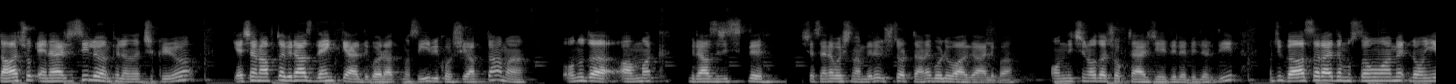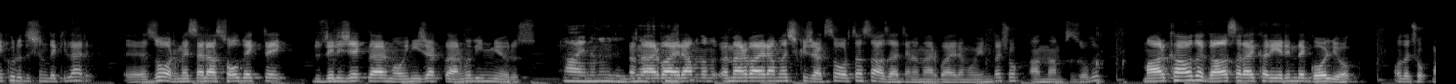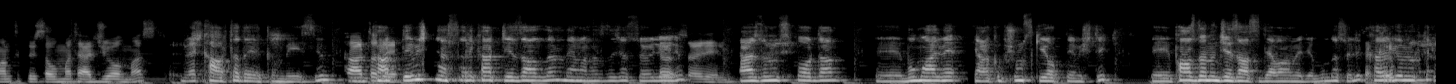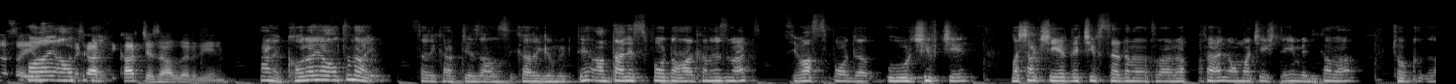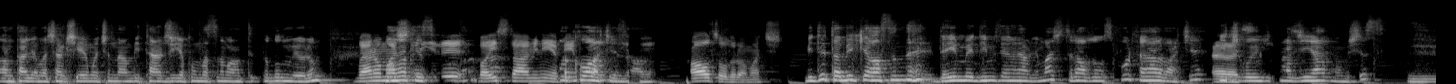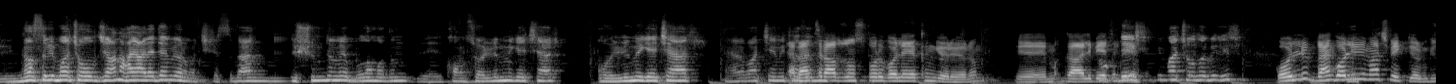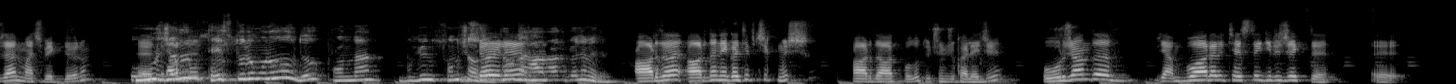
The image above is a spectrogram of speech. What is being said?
daha çok enerjisiyle ön plana çıkıyor. Geçen hafta biraz denk geldi gol atması. İyi bir koşu yaptı ama onu da almak biraz riskli. İşte sene başından beri 3-4 tane golü var galiba. Onun için o da çok tercih edilebilir değil. Onun için Galatasaray'da Mustafa Muhammed ile Onyekuru dışındakiler e, zor. Mesela sol bekte düzelecekler mi, oynayacaklar mı bilmiyoruz. Aynen öyle. Biraz Ömer Bayram'la Ömer Bayram'la çıkacaksa orta saha zaten Ömer Bayram oyunda çok anlamsız olur. Markao da Galatasaray kariyerinde gol yok. O da çok mantıklı bir savunma tercihi olmaz. Ve karta da yakın bir isim. Karta da kart yakın. demişken sarı kart cezalarını da hemen hızlıca söyleyelim. Evet, söyleyelim. Erzurumspor'dan e, Bumal ve Yakup Şumski yok demiştik. E, Pazda'nın cezası devam ediyor. Bunu da söyledik. Karagümrük'te da. Koray Altınay. kart, kart cezaları diyelim. Yani Koray Altınay sarı kart cezalısı Karagümrük'te. Antalya Spor'da Hakan Özmert. Sivas Spor'da Uğur Çiftçi. Başakşehir'de çift sıradan atılan Rafael. O maça hiç değinmedik ama çok Antalya Başakşehir maçından bir tercih yapılmasını mantıklı bulmuyorum. Ben o maçla ilgili bahis tahmini yapayım. Aqua cezalı. Alt olur o maç. Bir de tabii ki aslında değinmediğimiz en önemli maç Trabzonspor Fenerbahçe. Evet. Hiç oyuncu tercihi yapmamışız. Ee, Nasıl bir maç olacağını hayal edemiyorum açıkçası. Ben düşündüm ve bulamadım. Ee, Konsörlü mü geçer? Gollü mü geçer? Fenerbahçe mi kazanır? ben Trabzonspor'u gole yakın görüyorum. Ee, galibiyeti Çok de- değişik bir maç olabilir. Gollü, ben gollü bir maç bekliyorum. Güzel bir maç bekliyorum. Uğurcan'ın Trabzonspor- test durumu ne oldu? Ondan bugün sonuç Şöyle- alacaktı ama ben hala göremedim. Arda Arda negatif çıkmış. Arda Akbulut 3. kaleci. Uğurcan da yani bu ara bir teste girecekti. Ee,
